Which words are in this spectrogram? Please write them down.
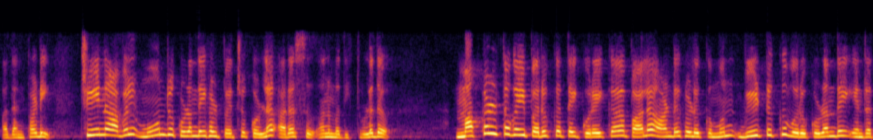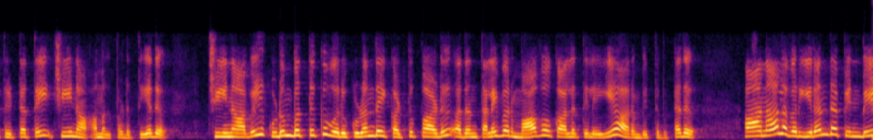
அதன்படி சீனாவில் மூன்று குழந்தைகள் பெற்றுக்கொள்ள அரசு அனுமதித்துள்ளது. மக்கள் தொகை பெருக்கத்தை குறைக்க பல ஆண்டுகளுக்கு முன் வீட்டுக்கு ஒரு குழந்தை என்ற திட்டத்தை சீனா அமல்படுத்தியது. சீனாவில் குடும்பத்துக்கு ஒரு குழந்தை கட்டுப்பாடு அதன் தலைவர் மாவோ காலத்திலேயே ஆரம்பித்துவிட்டது ஆனால் அவர் இறந்த பின்பே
